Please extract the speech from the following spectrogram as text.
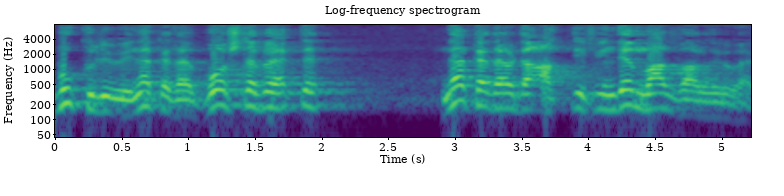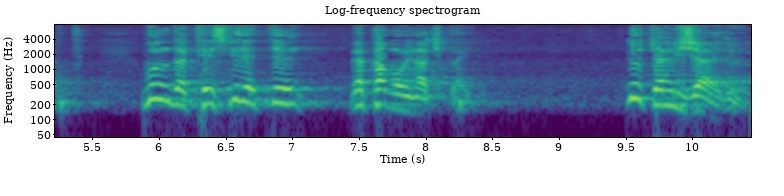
bu kulübü ne kadar boşta bıraktı, ne kadar da aktifinde mal varlığı vardı. Bunu da tespit ettirin ve kamuoyuna açıklayın. Lütfen rica ediyorum.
